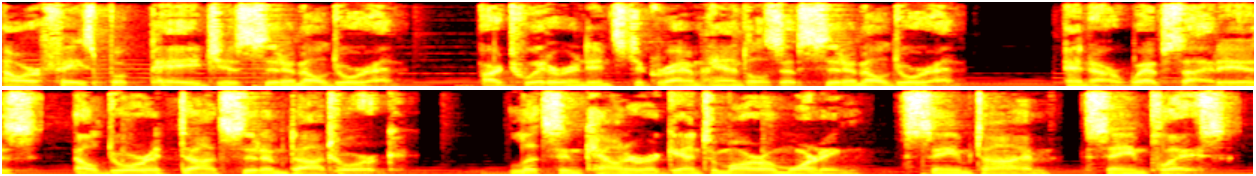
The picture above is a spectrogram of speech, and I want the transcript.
Our Facebook page is CITAM Eldoret. Our Twitter and Instagram handles at CITAM Eldoret. And our website is eldoret.citam.org. Let's encounter again tomorrow morning, same time, same place.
